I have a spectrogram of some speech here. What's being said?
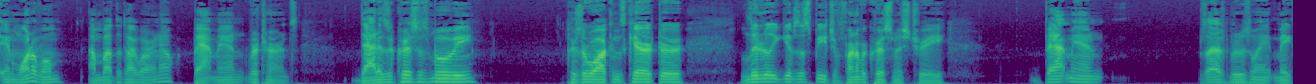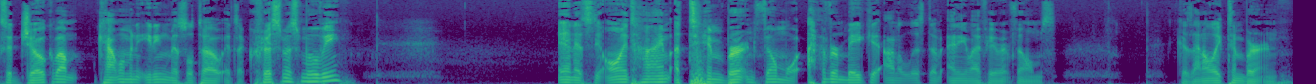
and one of them I'm about to talk about right now, Batman Returns. That is a Christmas movie. Christopher Walken's character literally gives a speech in front of a Christmas tree. Batman slash Bruce Wayne makes a joke about Catwoman eating mistletoe. It's a Christmas movie. And it's the only time a Tim Burton film will ever make it on a list of any of my favorite films. Because I don't like Tim Burton.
